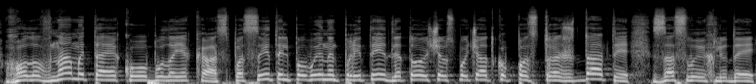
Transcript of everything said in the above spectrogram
головна мета якого була яка? Спаситель повинен прийти для того, щоб спочатку постраждати за своїх людей,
